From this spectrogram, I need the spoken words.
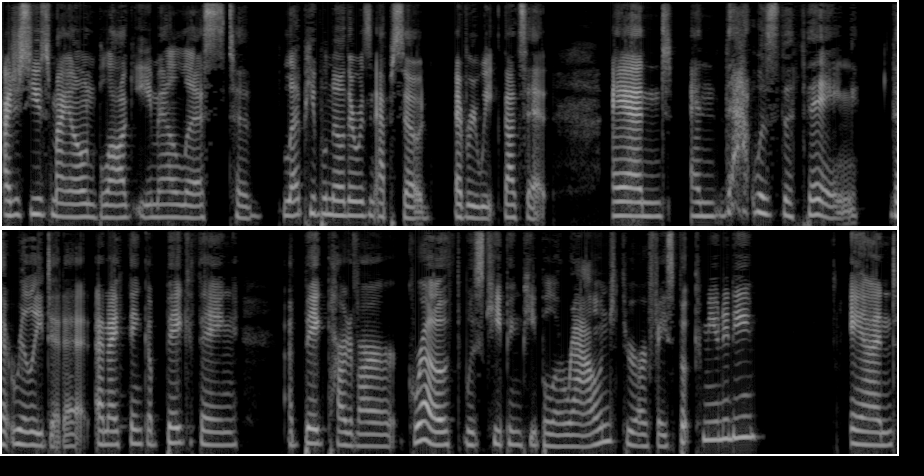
I just used my own blog email list to let people know there was an episode every week. That's it. And and that was the thing that really did it. And I think a big thing, a big part of our growth was keeping people around through our Facebook community and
